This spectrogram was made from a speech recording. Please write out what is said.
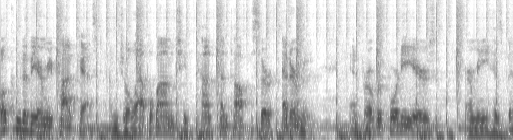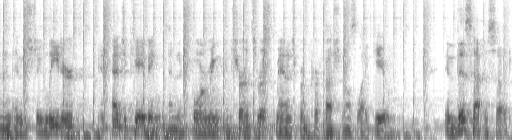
Welcome to the IRMI Podcast. I'm Joel Applebaum, Chief Content Officer at IRMI. And for over 40 years, IRMI has been an industry leader in educating and informing insurance risk management professionals like you. In this episode,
